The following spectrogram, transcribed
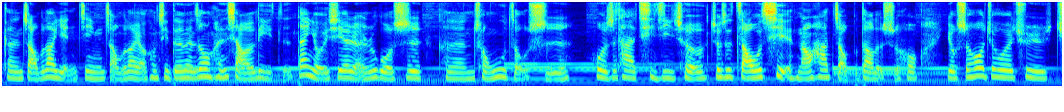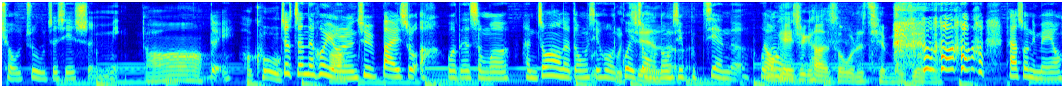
可能找不到眼镜、找不到遥控器等等这种很小的例子。但有一些人，如果是可能宠物走失，或者是他的汽机车就是遭窃，然后他找不到的时候，有时候就会去求助这些神明。哦，对，好酷，就真的会有人去拜说啊，我的什么很重要的东西或者贵重的东西不见了。那我可以去跟他说我的钱不见了。他说你没有，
